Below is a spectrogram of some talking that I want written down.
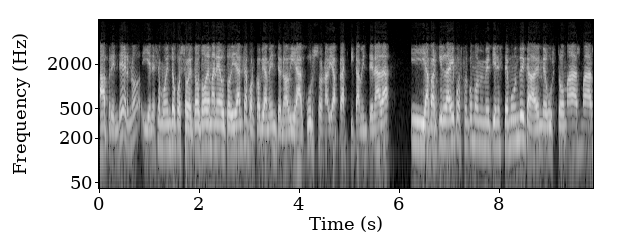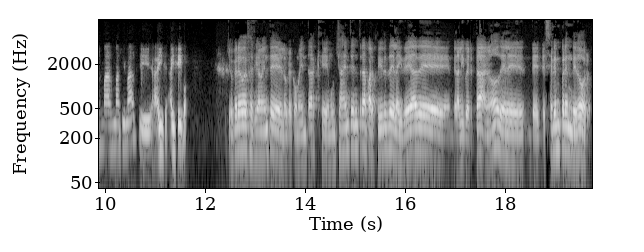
aprender, ¿no? Y en ese momento, pues sobre todo todo de manera autodidacta, porque obviamente no había curso, no había prácticamente nada, y a partir de ahí, pues fue como me metí en este mundo y cada vez me gustó más, más, más, más y más, y ahí, ahí sigo. Yo creo efectivamente lo que comentas, que mucha gente entra a partir de la idea de, la libertad, ¿no? De, ser emprendedor.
